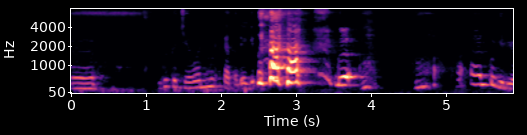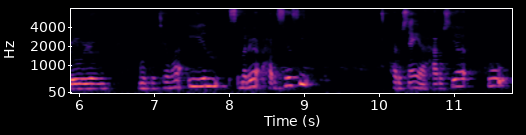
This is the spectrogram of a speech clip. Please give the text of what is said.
"Eh, gue kecewa nur kata dia gitu gue "Hah? Hah, apaan? Kok jadi lo yang gue kecewain? Sebenarnya harusnya sih harusnya ya harusnya tuh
